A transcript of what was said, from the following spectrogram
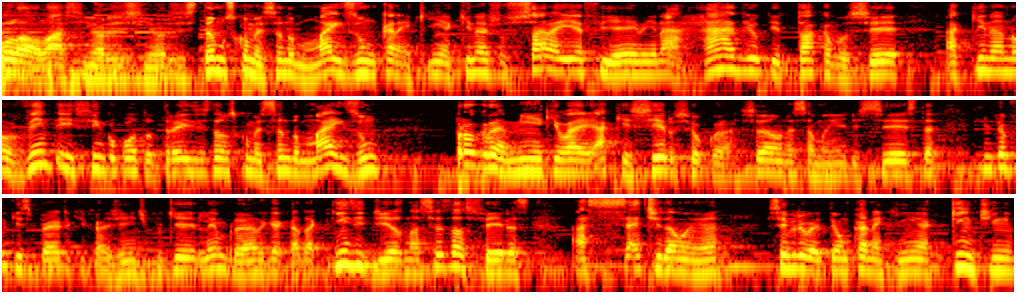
Olá, olá, senhoras e senhores. Estamos começando mais um Canequinha aqui na Jussaraí FM, na rádio que toca você, aqui na 95.3. Estamos começando mais um programinha que vai aquecer o seu coração nessa manhã de sexta. Então fique esperto aqui com a gente, porque lembrando que a cada 15 dias, nas sextas-feiras, às 7 da manhã, sempre vai ter um canequinha quentinho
